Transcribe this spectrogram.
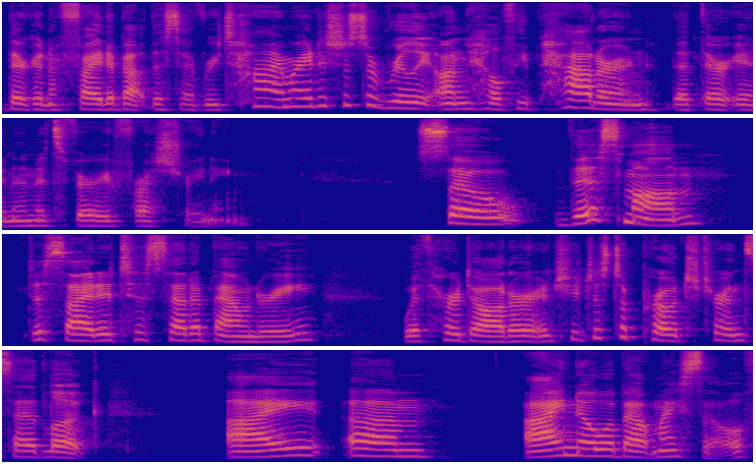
they're going to fight about this every time, right? It's just a really unhealthy pattern that they're in, and it's very frustrating. So, this mom decided to set a boundary with her daughter, and she just approached her and said, Look, I, um, I know about myself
